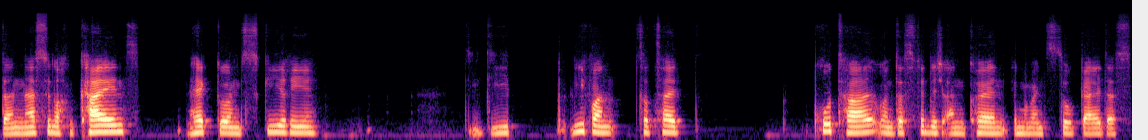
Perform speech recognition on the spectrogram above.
Dann hast du noch einen Keins, Hector und Skiri. Die, die liefern zurzeit brutal und das finde ich an Köln im Moment so geil, dass,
